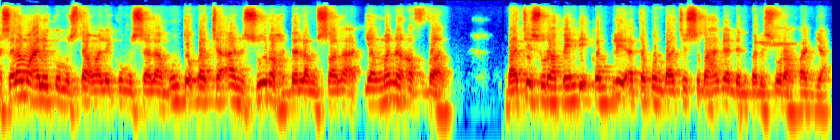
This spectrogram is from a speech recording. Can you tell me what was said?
Assalamualaikum Ustaz. Waalaikumsalam. Untuk bacaan surah dalam salat, yang mana afdal? Baca surah pendek komplit ataupun baca sebahagian daripada surah panjang?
